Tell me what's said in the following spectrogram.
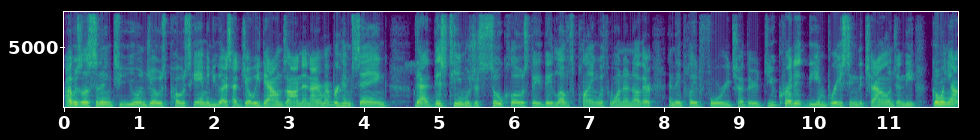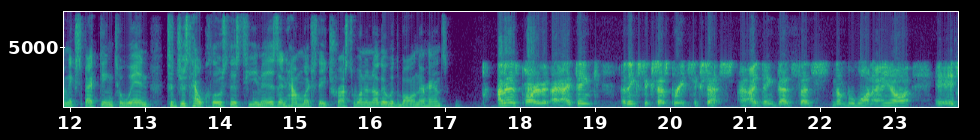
I was listening to you and Joe's post game, and you guys had Joey Downs on, and I remember him saying that this team was just so close. They they loved playing with one another and they played for each other. Do you credit the embracing the challenge and the going out and expecting to win to just how close this team is and how much they trust one another with the ball in their hands? I mean, that's part of it. I, I think I think success breeds success. I, think that's that's number one. I, you know, it's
